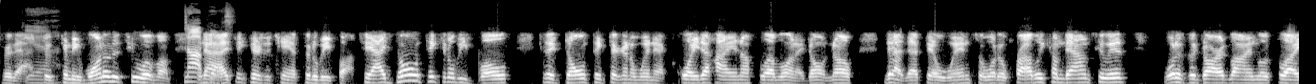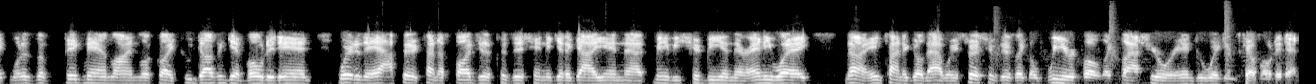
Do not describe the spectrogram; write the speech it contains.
for that. Yeah. So it's going to be one of the two of them. Not and both. I think there's a chance it'll be Fox. Yeah, I don't think it'll be both because I don't think they're going to win at quite a high enough level, and I don't know that that they'll win. So what it'll probably come down to is what does the guard line look like? What does the big man line look like? Who doesn't get voted in? Where do they have to kind of fudge a position to get a guy in that maybe should be in there anyway? No, kind of go that way, especially if there's like a weird vote like last year where Andrew Wiggins got voted in.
